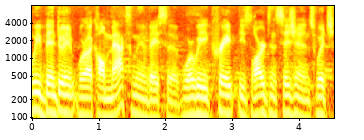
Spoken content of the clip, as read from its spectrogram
we've been doing what I call maximally invasive, where we create these large incisions which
